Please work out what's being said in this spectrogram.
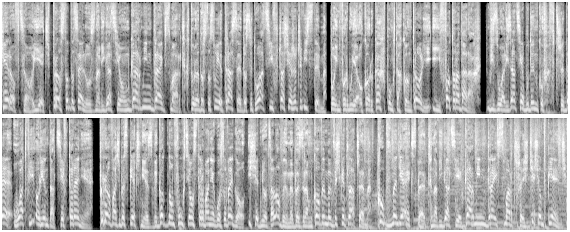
Kierowco, jedź prosto do celu z nawigacją Garmin Drive Smart, która dostosuje trasę do sytuacji w czasie rzeczywistym. Poinformuje o korkach, punktach kontroli i fotoradarach. Wizualizacja budynków w 3D ułatwi orientację w terenie. Prowadź bezpiecznie z wygodną funkcją sterowania głosowego i siedmiocalowym bezramkowym wyświetlaczem. Kup w Media Expert nawigację Garmin Drive Smart 65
